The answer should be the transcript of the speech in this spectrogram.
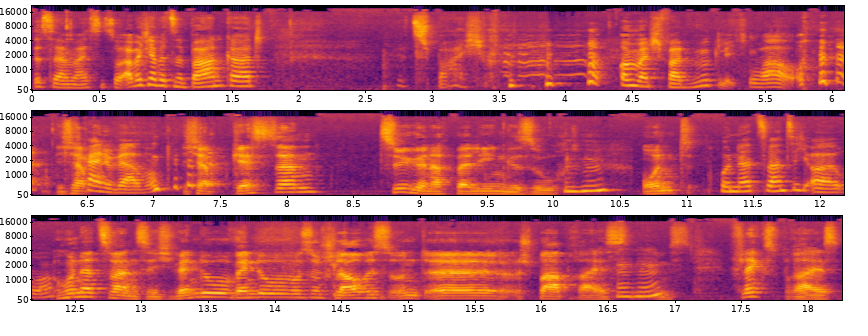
ist ja meistens so. Aber ich habe jetzt eine Bahncard. Jetzt spare ich. Und man spart wirklich. Wow. ich habe Keine Werbung. ich hab gestern Züge nach Berlin gesucht Und 120 Euro. 120, wenn du, wenn du so schlau bist und äh, Sparpreis Mhm. nimmst. Flexpreis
